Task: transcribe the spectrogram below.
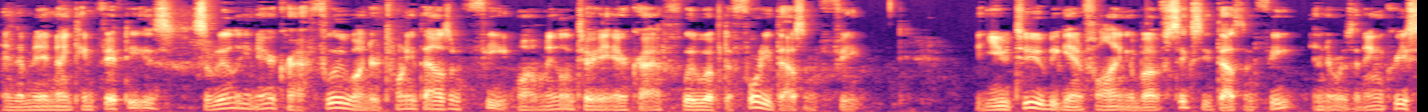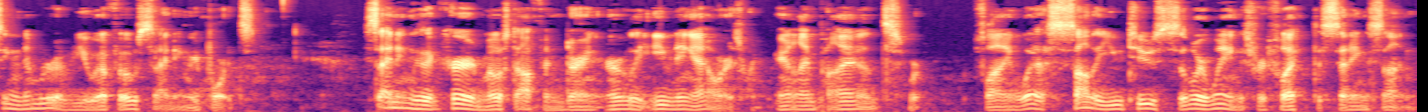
In the mid 1950s, civilian aircraft flew under 20,000 feet, while military aircraft flew up to 40,000 feet. The U 2 began flying above 60,000 feet, and there was an increasing number of UFO sighting reports. Sightings occurred most often during early evening hours when airline pilots were flying west saw the U 2's silver wings reflect the setting sun,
